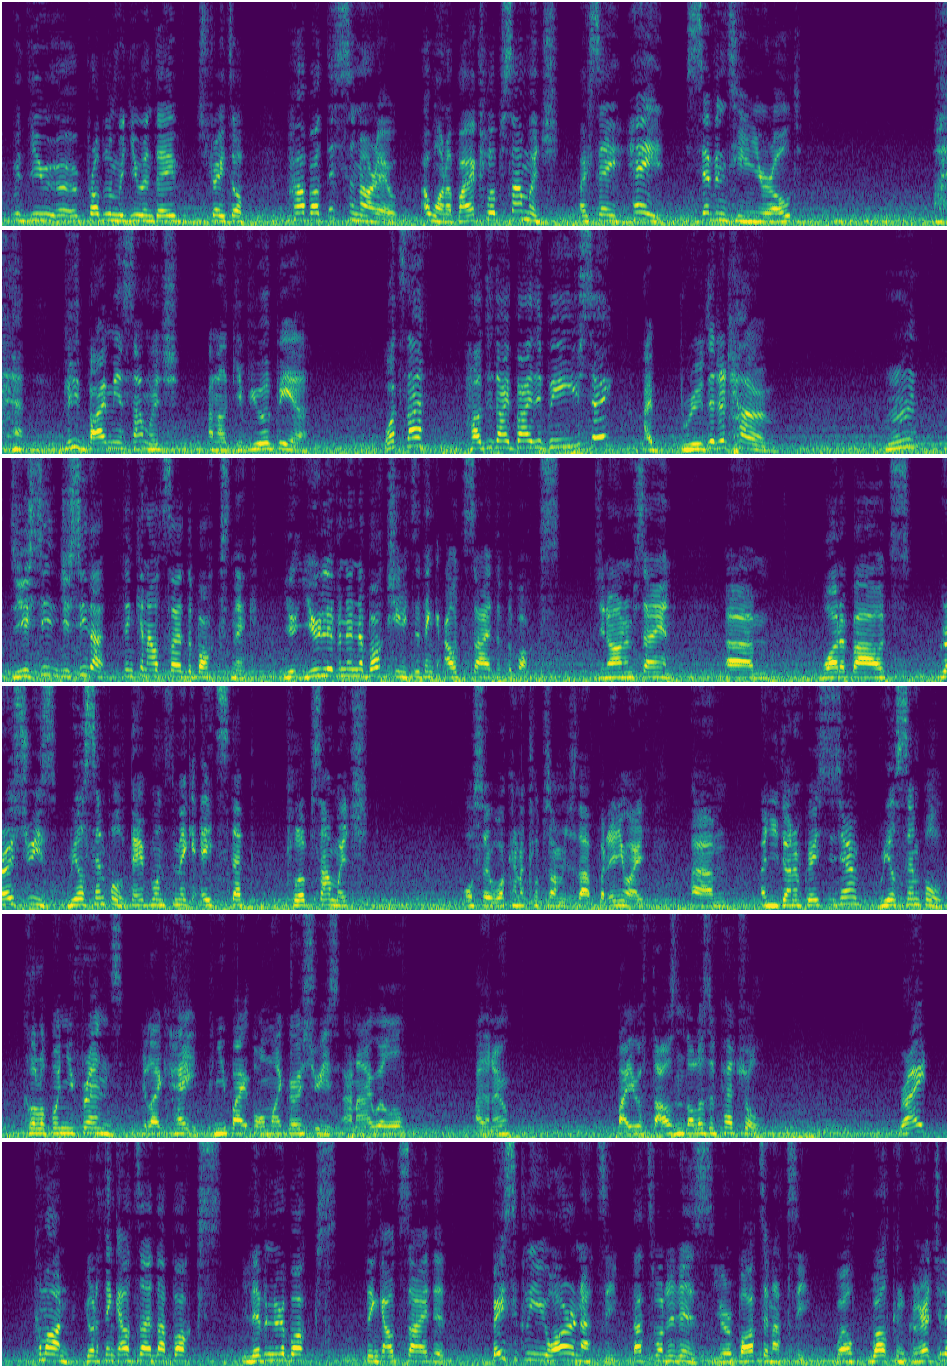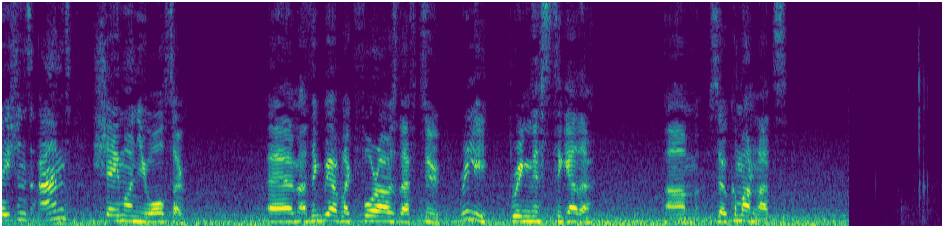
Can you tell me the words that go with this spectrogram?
with you a problem with you and Dave straight up? How about this scenario? I want to buy a club sandwich. I say, hey, 17 year old, please buy me a sandwich and I'll give you a beer. What's that? How did I buy the beer, you say? I brewed it at home. Hmm? Do you see do you see that? Thinking outside the box, Nick. You you living in a box, you need to think outside of the box. Do you know what I'm saying? Um, what about groceries? Real simple. Dave wants to make an eight step club sandwich. Also, what kind of club sandwich is that? But anyway, um, and you don't have groceries, know? Real simple. Call up on your friends. You're like, hey, can you buy all my groceries and I will, I don't know, buy you a thousand dollars of petrol. Right? Come on, you gotta think outside that box. You're living in a box, think outside it. Basically, you are a Nazi. That's what it is. You're a barter Nazi. Well, welcome, congratulations, and shame on you also. Um, I think we have like four hours left to really bring this together. Um, so come on, lads.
